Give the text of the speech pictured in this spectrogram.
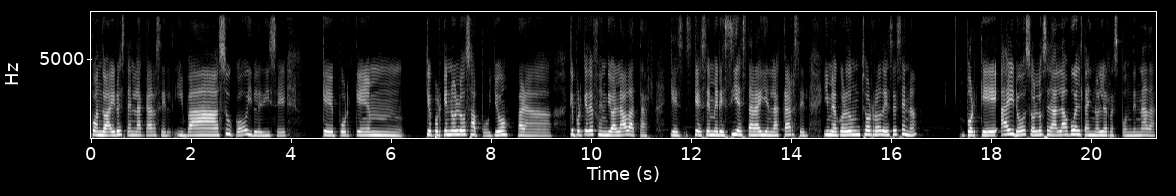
cuando Airo está en la cárcel y va a Zuko y le dice que por qué, mm, que por qué no los apoyó para que por qué defendió al avatar, que, que se merecía estar ahí en la cárcel. Y me acuerdo un chorro de esa escena porque Airo solo se da la vuelta y no le responde nada.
